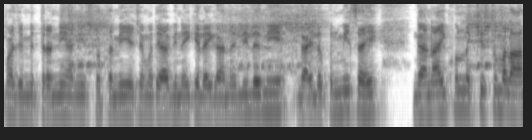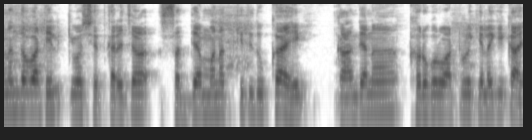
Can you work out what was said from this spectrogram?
माझ्या मित्रांनी आणि स्वतः मी याच्यामध्ये अभिनय केला आहे गाणं लिहिलं मी आहे गायलं पण मीच आहे. गाणं ऐकून नक्कीच तुम्हाला आनंद वाटेल किंवा शेतकऱ्याच्या सध्या मनात किती दुःख आहे कांद्यानं खरोखर वाटोळ केलं की काय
